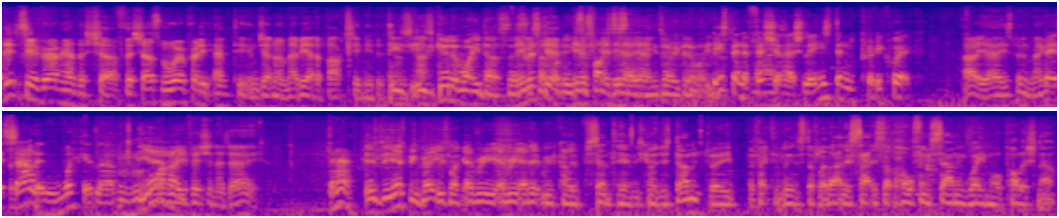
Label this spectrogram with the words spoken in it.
didn't see a Grammy on the shelf. The shelves were pretty empty in general. Maybe he had a box he needed. He's, he's good at what he does. He was good. He was suffice good, to say, yeah, yeah. He's very good at what he He's does. been efficient Nice. actually. He's been pretty quick, Oh yeah, he's been making. but it's sounding wicked now. Mm-hmm. yeah, one no, revision a day. Damn. It's, yeah, it's been great. It's like every every edit we've kind of sent to him, he's kind of just done very effectively and stuff like that. And it's, it's like the whole thing's sounding way more polished now.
